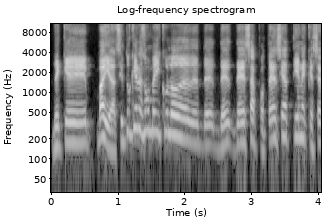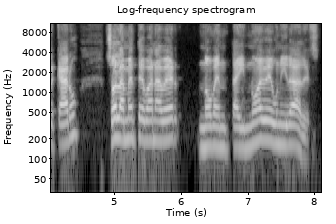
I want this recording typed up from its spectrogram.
de que, vaya, si tú quieres un vehículo de, esa potencia, tiene que ser caro, solamente van a haber 99 unidades,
